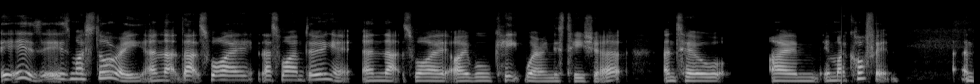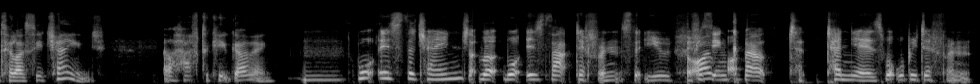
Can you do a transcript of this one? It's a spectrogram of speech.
it is it is my story and that that's why that's why i'm doing it and that's why i will keep wearing this t-shirt until i'm in my coffin until i see change i have to keep going Mm. What is the change? What what is that difference that you, if you I- think I- about t- ten years, what will be different?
